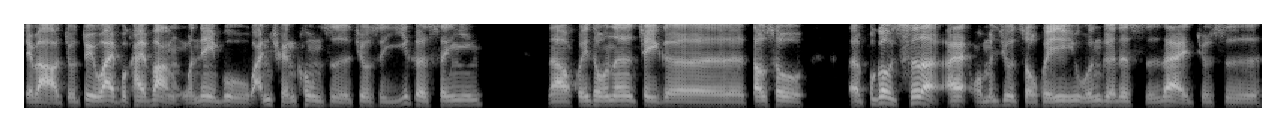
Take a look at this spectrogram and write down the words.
对吧？就对外不开放，我内部完全控制，就是一个声音。那回头呢，这个到时候呃不够吃了，哎，我们就走回文革的时代，就是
